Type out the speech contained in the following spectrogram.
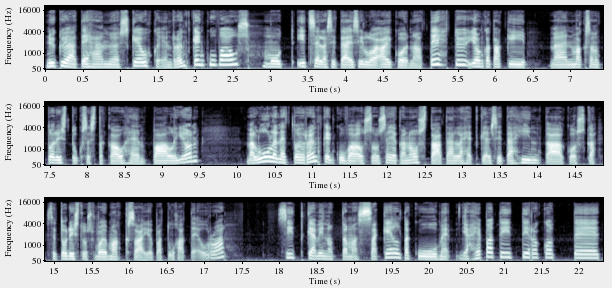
Nykyään tehdään myös keuhkojen röntgenkuvaus, mutta itsellä sitä ei silloin aikoinaan tehty, jonka takia mä en maksanut todistuksesta kauhean paljon – Mä luulen, että toi röntgenkuvaus on se, joka nostaa tällä hetkellä sitä hintaa, koska se todistus voi maksaa jopa tuhat euroa. Sitten kävin ottamassa keltakuume- ja hepatiittirokotteet.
